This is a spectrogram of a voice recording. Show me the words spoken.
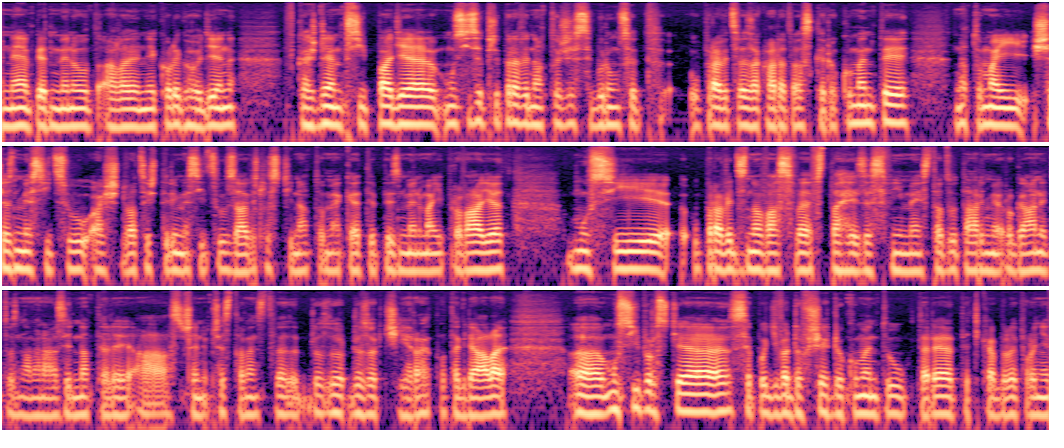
ne pět minut, ale několik hodin. V každém případě musí se připravit na to, že si budou muset upravit své zakladatelské dokumenty. Na to mají 6 měsíců až 24 měsíců v závislosti na tom, jaké typy změn mají provádět. Musí upravit znova své vztahy se svými statutárními orgány, to znamená s jednateli a s členy představenství, dozor, dozorčí rad a tak dále. Uh, musí prostě se podívat do všech dokumentů, které teďka byly pro ně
